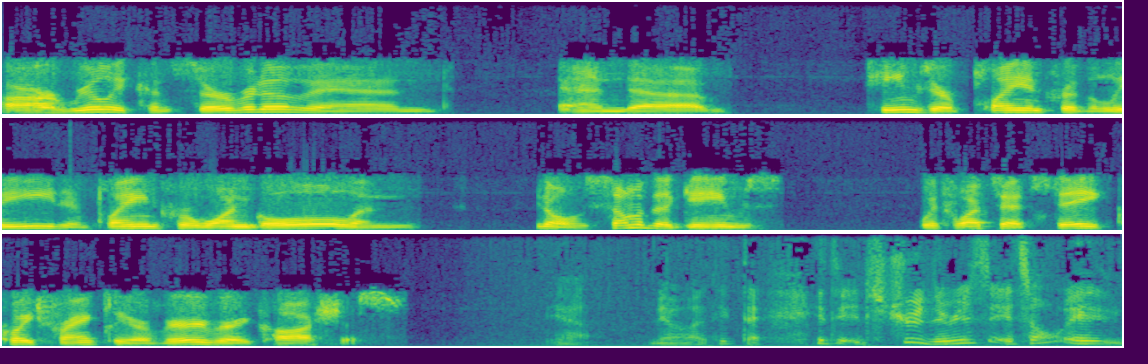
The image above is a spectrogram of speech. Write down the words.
are really conservative and and uh, teams are playing for the lead and playing for one goal. And you know some of the games with what's at stake quite frankly are very very cautious no, I think that it, it's true. There is. It's always.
